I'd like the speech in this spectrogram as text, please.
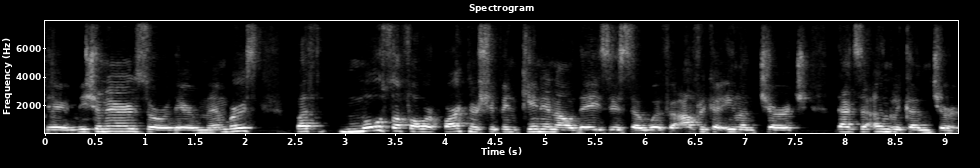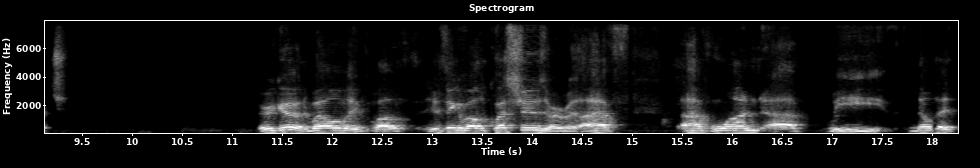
their missionaries or their members. But most of our partnership in Kenya nowadays is uh, with Africa Inland Church. That's an Anglican church. Very good. Well, well, you think of all the questions, or I have, I have one. Uh, we know that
